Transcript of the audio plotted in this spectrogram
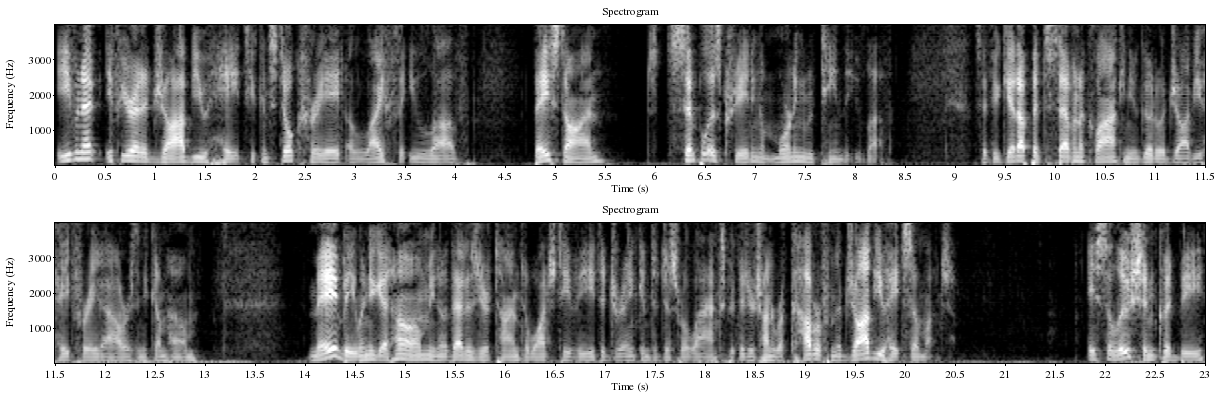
Even if you're at a job you hate, you can still create a life that you love based on simple as creating a morning routine that you love. So if you get up at 7 o'clock and you go to a job you hate for eight hours and you come home, maybe when you get home, you know, that is your time to watch TV, to drink, and to just relax because you're trying to recover from the job you hate so much. A solution could be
